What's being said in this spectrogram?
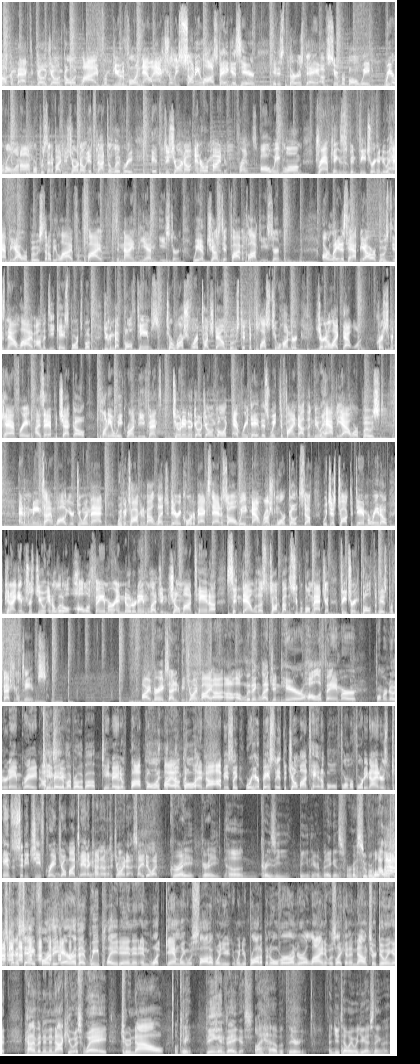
Welcome back to Gojo and Golic live from beautiful and now actually sunny Las Vegas here. It is Thursday of Super Bowl week. We are rolling on. We're presented by DiGiorno. It's not delivery, it's DiGiorno. And a reminder, friends, all week long, DraftKings has been featuring a new happy hour boost that'll be live from 5 to 9 p.m. Eastern. We have just hit 5 o'clock Eastern. Our latest happy hour boost is now live on the DK Sportsbook. You can bet both teams to rush for a touchdown boosted to plus 200. You're going to like that one. Christian McCaffrey, Isaiah Pacheco, plenty of weak run defense. Tune into the Gojo and Golic every day this week to find out the new happy hour boost. And in the meantime, while you're doing that, we've been talking about legendary quarterback status all week, Mount Rushmore, GOAT stuff. We just talked to Dan Marino. Can I interest you in a little Hall of Famer and Notre Dame legend Joe Montana sitting down with us to talk about the Super Bowl matchup featuring both of his professional teams? All right, very excited to be joined by uh, a, a living legend here, Hall of Famer, former Notre Dame great, Teammate of my brother Bob. teammate of Bob Golic, my uncle, and uh, obviously we're here basically at the Joe Montana Bowl. Former 49ers and Kansas City Chief great Joe Montana, kind enough to join us. How you doing? Great, great. Um, crazy being here in Vegas for a Super Bowl. I was just going to say, for the era that we played in, and, and what gambling was thought of when you when you brought up an over or under a line, it was like an announcer doing it kind of in an innocuous way. To now, Okay. Be- being in Vegas. I have a theory, and you tell me what you guys think of it.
